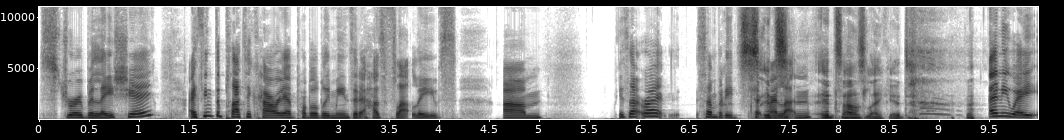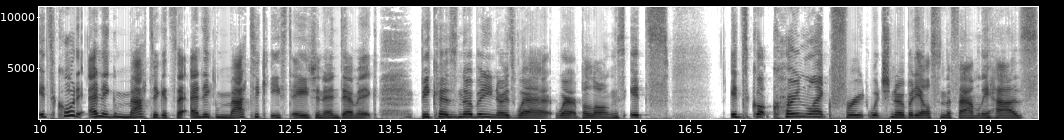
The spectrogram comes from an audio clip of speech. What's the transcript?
strobilacea. I think the Platycarya probably means that it has flat leaves. Um, is that right? Somebody it's, check my Latin. It sounds like it. anyway, it's called enigmatic. It's the enigmatic East Asian endemic because nobody knows where where it belongs. It's it's got cone like fruit, which nobody else in the family has.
